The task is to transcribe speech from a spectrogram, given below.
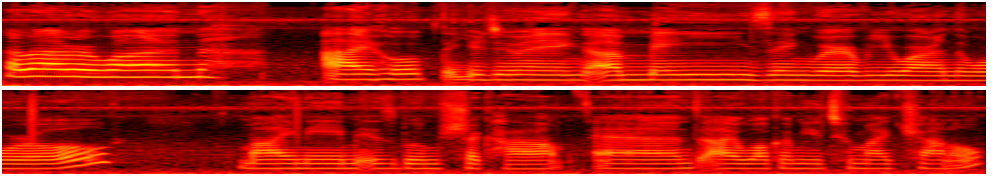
Hello, everyone. I hope that you're doing amazing wherever you are in the world. My name is Boom Shikha, and I welcome you to my channel.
